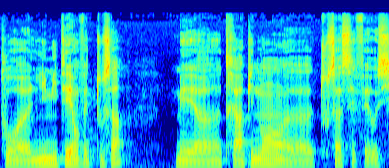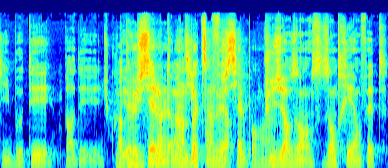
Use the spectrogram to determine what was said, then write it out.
pour euh, limiter en fait tout ça. Mais euh, très rapidement, euh, tout ça s'est fait aussi botter par des, du coup, Par des logiciels, un, un automatiques bot, c'est un logiciel pour. plusieurs en- entrées en fait,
